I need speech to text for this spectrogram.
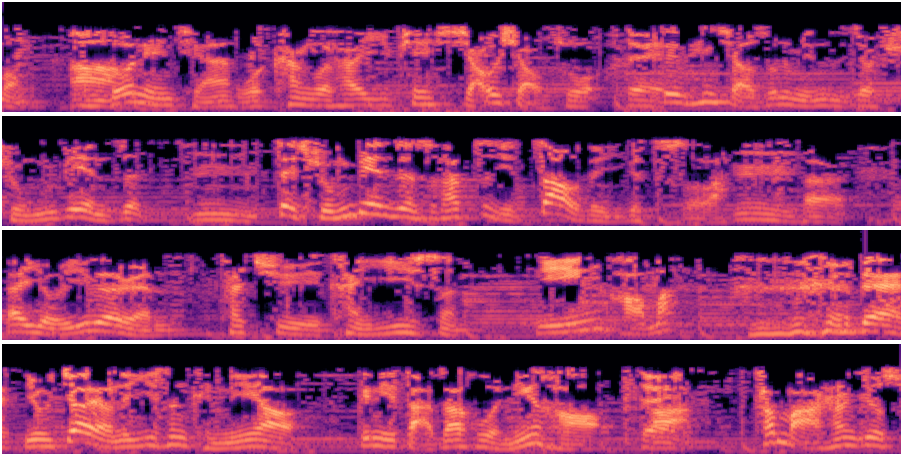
蒙，很多年前我看过他一篇小小说，对，这篇小说的名字叫《雄辩症》。嗯，这雄辩症是他自己造的一个词了。嗯，呃，那有一个人他去看医生。您好吗？对，有教养的医生肯定要跟你打招呼。您好，对啊，他马上就说：“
